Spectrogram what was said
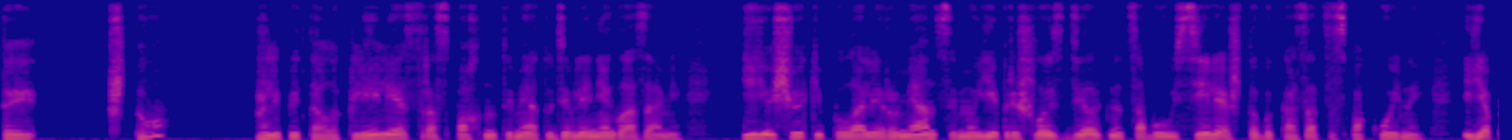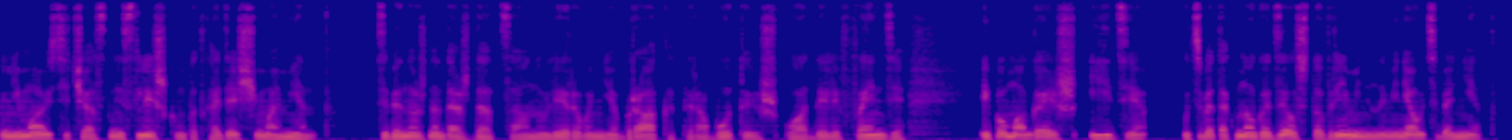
Ты что? пролепетала Клелия с распахнутыми от удивления глазами. Ее щеки пылали румянцем, и ей пришлось сделать над собой усилие, чтобы казаться спокойной. И я понимаю, сейчас не слишком подходящий момент. Тебе нужно дождаться аннулирования брака, ты работаешь у Адели Фенди и помогаешь Иде. У тебя так много дел, что времени на меня у тебя нет.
